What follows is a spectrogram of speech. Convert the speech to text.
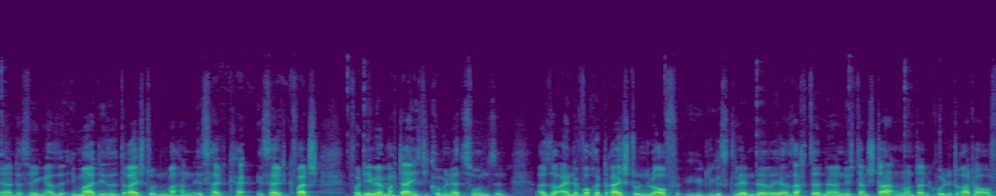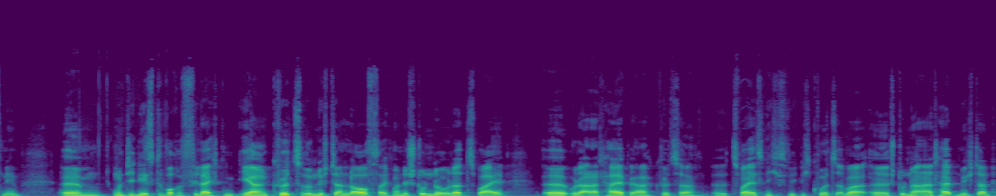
Ja, deswegen also immer diese drei Stunden machen, ist halt, ist halt Quatsch. Von dem her macht da eigentlich die Kombination Sinn. Also eine Woche drei Stunden Lauf, hügeliges Gelände, wie er sagte, ne, nüchtern starten und dann Kohlenhydrate aufnehmen. Ähm, und die nächste Woche vielleicht eher einen kürzeren nüchternen Lauf, sag ich mal eine Stunde oder zwei äh, oder anderthalb, ja, kürzer. Äh, zwei ist nicht wirklich kurz, aber äh, Stunde anderthalb nüchtern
